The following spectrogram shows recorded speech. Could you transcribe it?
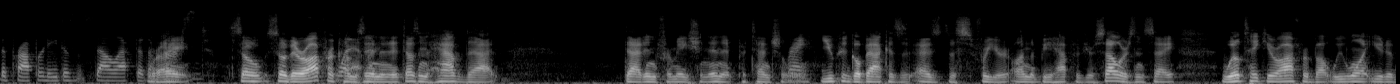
the property doesn't sell after the Right. first. So so their offer comes in and it doesn't have that that information in it potentially. Right. You could go back as as this for your on the behalf of your sellers and say, "We'll take your offer, but we want you to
